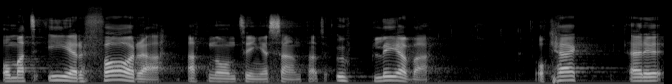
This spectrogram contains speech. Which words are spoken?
om att erfara att någonting är sant, att uppleva. Och här är det,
